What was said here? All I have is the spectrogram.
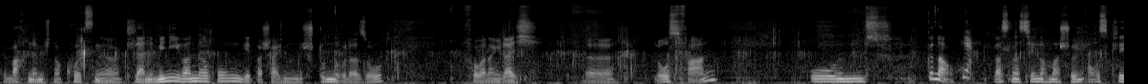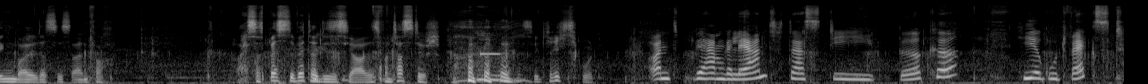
Wir machen nämlich noch kurz eine kleine Mini-Wanderung, geht wahrscheinlich eine Stunde oder so, bevor wir dann gleich äh, losfahren. Und genau, ja. lassen das hier nochmal schön ausklingen, weil das ist einfach das ist das beste Wetter dieses Jahr. Das ist fantastisch. das ist wirklich richtig gut. Und wir haben gelernt, dass die Birke hier gut wächst,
